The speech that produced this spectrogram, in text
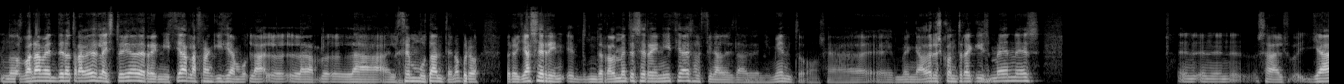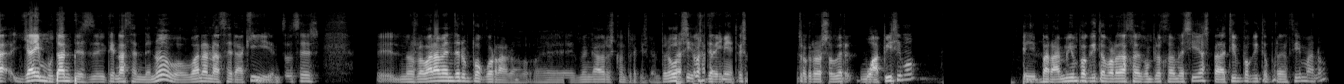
nos van a vender otra vez la historia de reiniciar la franquicia, la, la, el gen mutante, ¿no? Pero, pero ya se donde realmente se reinicia es al final del advenimiento. O sea, Vengadores contra X-Men es en, en, o sea, ya, ya hay mutantes de, que nacen de nuevo, van a nacer aquí, entonces eh, nos lo van a vender un poco raro, eh, Vengadores contra X-Men. Pero bueno, sí, es otro crossover guapísimo. Y para mí un poquito por debajo del complejo de Mesías, para ti un poquito por encima, ¿no?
